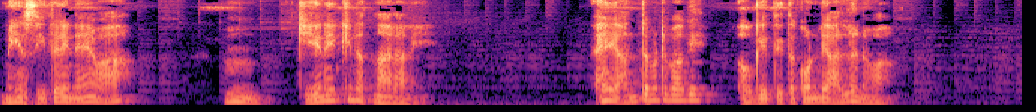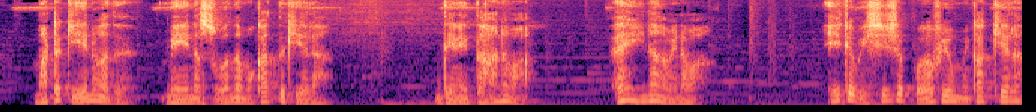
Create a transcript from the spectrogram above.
මේ සීතරේ නෑවා කියන එක්කෙනත් නාලානේ ඇයි අන්තමට වගේ ඔහුගේ තිත කොන්්ඩේ අල්ලනවා. මට කියනවද මේන සුවඳ මොකක්ද කියලා. දෙනෙ තානවා. ඇයි හිනා වෙනවා. ඒක විශේෂ පර්ෆියුම් එකක් කියලා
